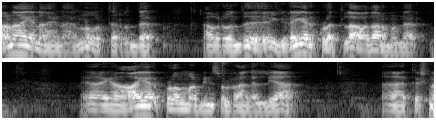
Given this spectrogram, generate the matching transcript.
ஆனாய நாயனார்னு ஒருத்தர் இருந்தார். அவர் வந்து இடையர் குலத்தில் அவதாரம் பண்ணார். ஆயர் குலம் அப்படின்னு சொல்கிறாங்க இல்லையா? கிருஷ்ண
